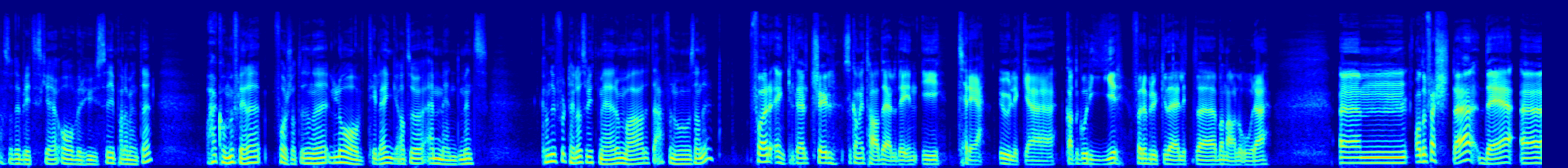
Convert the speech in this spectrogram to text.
altså det britiske overhuset i parlamentet. Og her kommer flere foreslåtte sånne lovtillegg, altså amendments. Kan du fortelle oss litt mer om hva dette er for noe, Sander? For enkelthelts skyld så kan vi ta dele det inn i tre ulike kategorier, for å bruke det litt eh, banale ordet. Um, og det første det uh,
